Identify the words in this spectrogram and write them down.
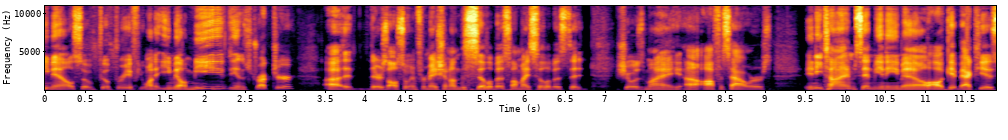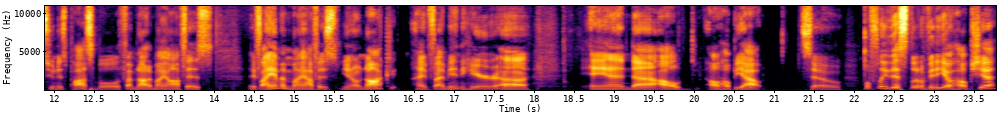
email, so feel free if you want to email me, the instructor. Uh, there's also information on the syllabus, on my syllabus that shows my uh, office hours. Anytime, send me an email. I'll get back to you as soon as possible. If I'm not in my office, if I am in my office, you know, knock. If I'm in here, uh, and uh, I'll I'll help you out. So hopefully this little video helps you.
